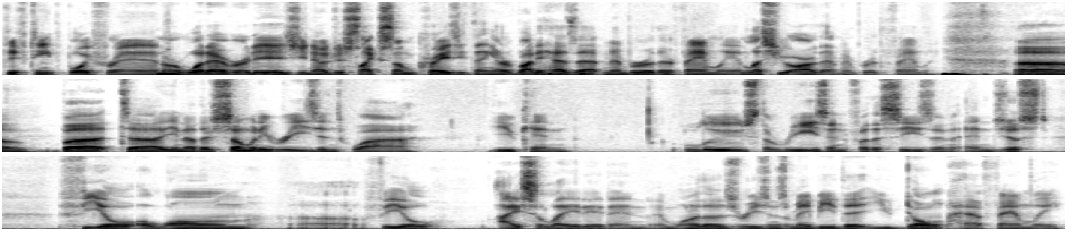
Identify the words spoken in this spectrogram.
15th boyfriend or whatever it is you know just like some crazy thing. Everybody has that member of their family unless you are that member of the family. Um, but uh, you know there's so many reasons why you can lose the reason for the season and just feel alone, uh, feel isolated, and, and one of those reasons may be that you don't have family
